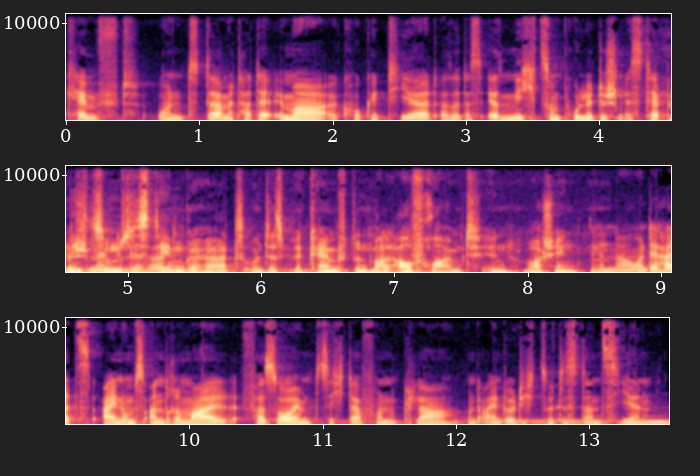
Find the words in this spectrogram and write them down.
kämpft. Und damit hat er immer kokettiert, also dass er nicht zum politischen Establishment nicht zum gehört. System gehört und es bekämpft und mal aufräumt in Washington. Genau, und er hat es ein ums andere Mal versäumt, sich davon klar und eindeutig zu distanzieren.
